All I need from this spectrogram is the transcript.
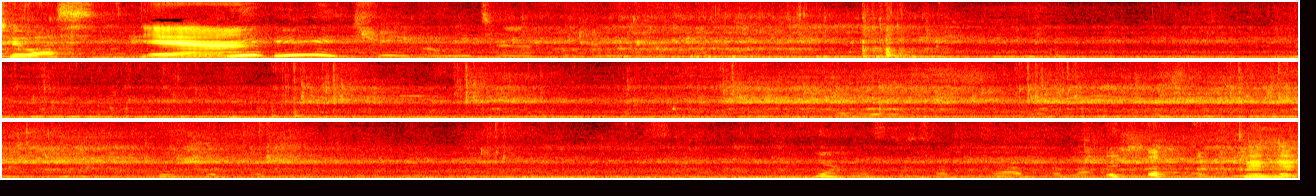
To us. Yeah. Yeah, let's just have a tab for that.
